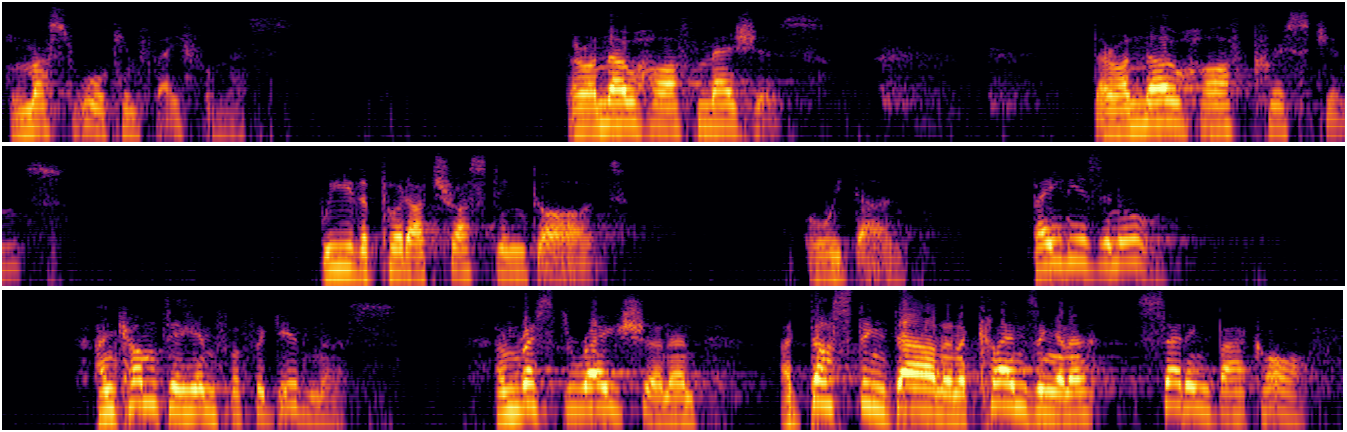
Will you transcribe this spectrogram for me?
he must walk in faithfulness. There are no half measures. There are no half Christians. We either put our trust in God or we don't. Failures and all. And come to Him for forgiveness and restoration and a dusting down and a cleansing and a setting back off.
